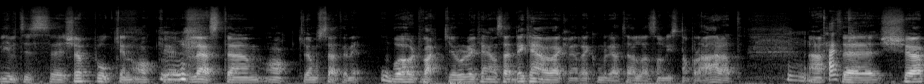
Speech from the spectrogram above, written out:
givetvis eh, köpt boken och Mm. eh, läst den och jag måste säga att den är oerhört vacker och det kan jag, säga, det kan jag verkligen rekommendera till alla som lyssnar på det här. Att, att tack. eh, köp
